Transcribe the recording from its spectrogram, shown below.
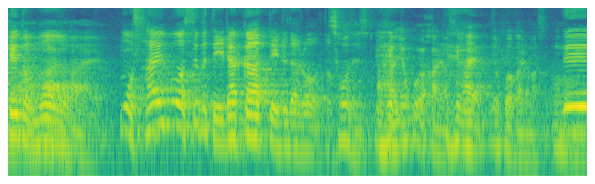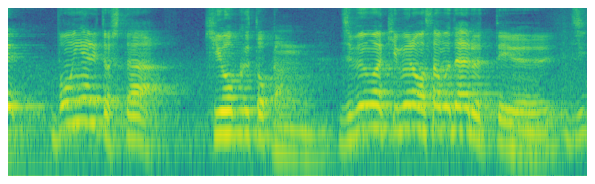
けどもはいはいもう細胞は全て入れ替わっているだろうと。そうです。あーよくわかります。はい。よくわかります。うん。でぼんやりとした記憶とか、うん。自分は木村治であるっていう、じ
